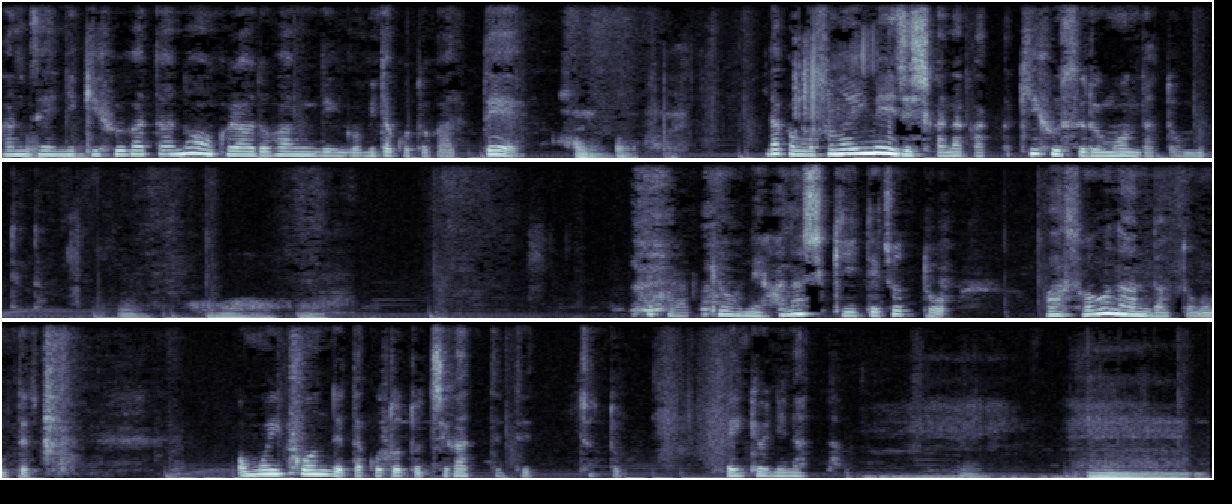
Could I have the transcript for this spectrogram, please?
完全に寄付型のクラウドファンディングを見たことがあって、はいはいはい。だからもうそのイメージしかなかった。寄付するもんだと思ってた。うん。だから今日ね、話聞いてちょっと、あ、そうなんだと思って、思い込んでたことと違ってて、ちょっと勉強になった。うーん。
